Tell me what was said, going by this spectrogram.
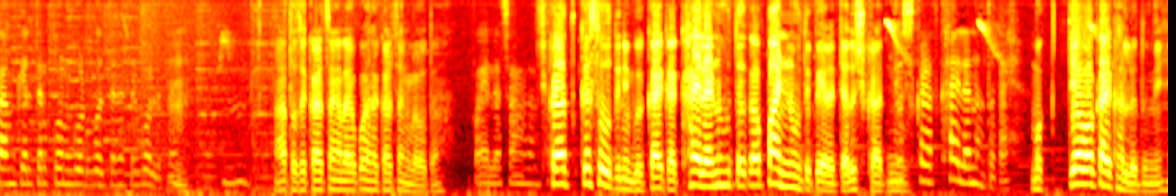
काम केलं तर कोण गोड बोलत नाही तर बोलत नाही. हम्म. आताचा काळ चांगला आहे पहिला काळ चांगला होता. पहिला चांगला दुष्काळात कसं होतं नेमकं? काय काय खायला नव्हतं का पाणी नव्हतं प्यायला त्या दुष्काळात नेमकं? दुष्काळात खायला नव्हतं काय. मग तेव्हा काय खाल्लं तुम्ही?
